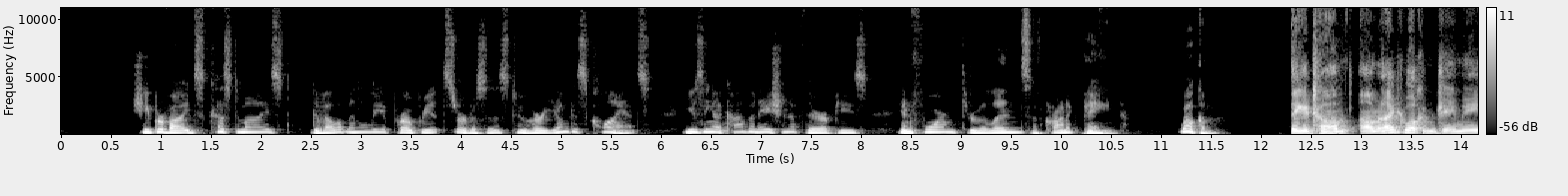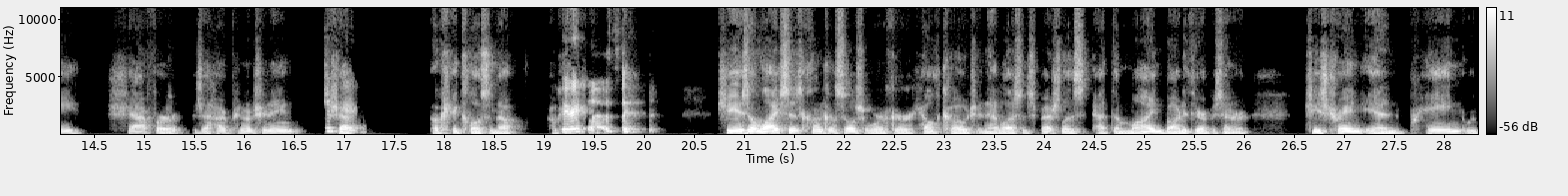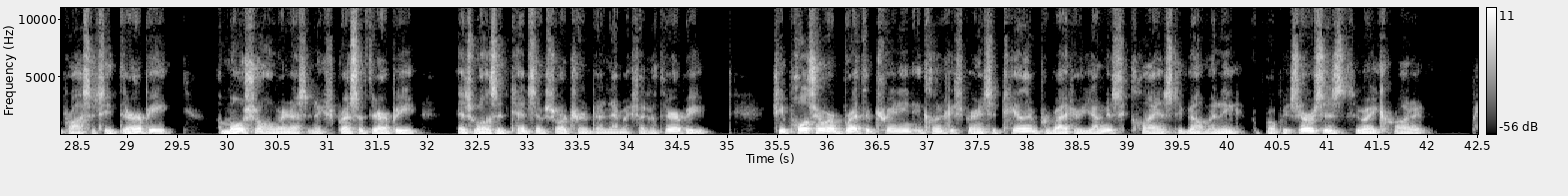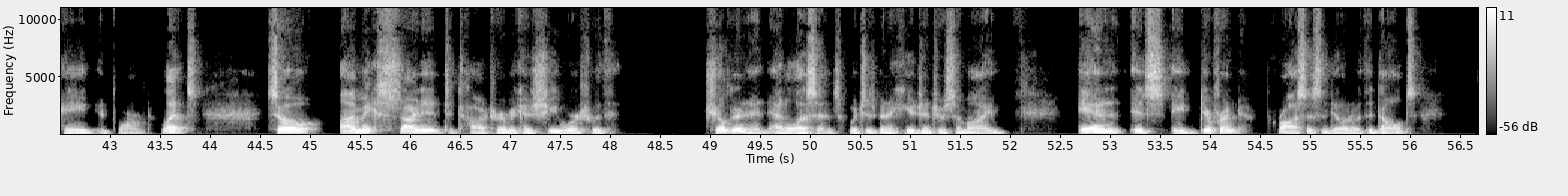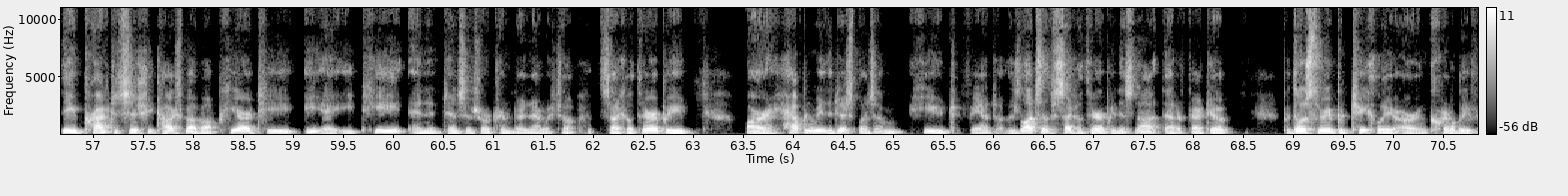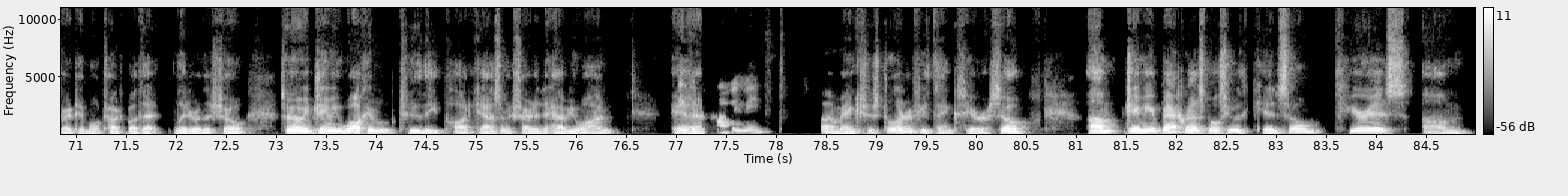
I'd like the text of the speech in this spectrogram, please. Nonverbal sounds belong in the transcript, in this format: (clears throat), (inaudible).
She provides customized, developmentally appropriate services to her youngest clients using a combination of therapies informed through a lens of chronic pain. Welcome. Thank you, Tom. Um, I'd like to welcome Jamie Shafir. Is that how you pronounce your name? Okay. Okay, close enough. Okay. Very close. (laughs) She is a licensed clinical social worker, health coach, and adolescent specialist at the Mind Body Therapy Center. She's trained in pain reprocessing therapy, emotional awareness and expressive therapy, as well as intensive short-term dynamic psychotherapy. She pulls from her breadth of training and clinical experience to tailor and provide her youngest clients developmentally appropriate services through a chronic pain-informed lens. So I'm excited to talk to her because she works with children and adolescents, which has been a huge interest of mine. And it's a different process in dealing with adults. The practices she talks about, about PRT, EAET, and intensive short-term dynamic psychotherapy are happen to be the disciplines I'm huge fans of. There's lots of psychotherapy that's not that effective, but those three particularly are incredibly effective. And we'll talk about that later in the show. So anyway, Jamie, welcome to the podcast. I'm excited to have you on. Thank and you for having me. I'm anxious to learn a few things here. So, um, Jamie, your background is mostly with kids. So I'm curious um,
